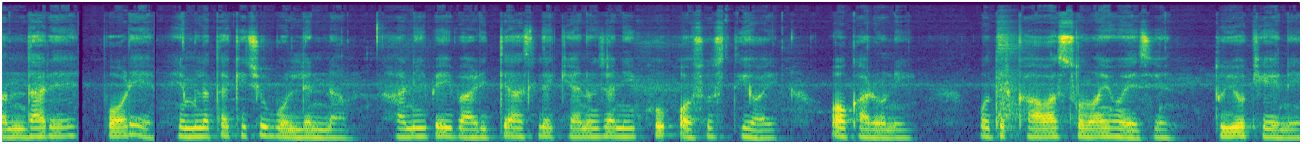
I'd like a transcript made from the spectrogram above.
অন্ধারে পড়ে? হেমলতা কিছু বললেন না। হানিফ এই বাড়িতে আসলে কেন জানি খুব অস্বস্তি হয় অকারণেই ওদের খাওয়ার সময় হয়েছে, তুইও খেয়ে নে।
